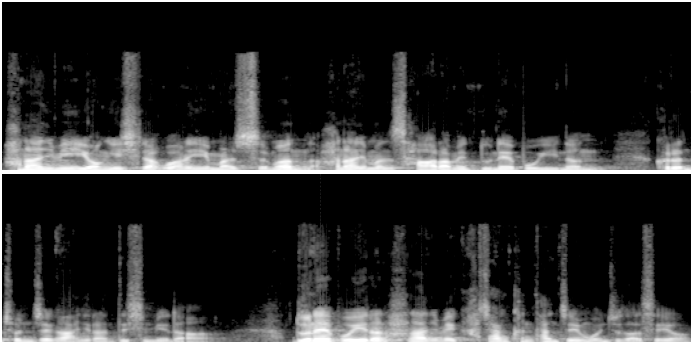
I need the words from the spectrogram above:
하나님이 영이시라고 하는 이 말씀은 하나님은 사람의 눈에 보이는 그런 존재가 아니라는 뜻입니다. 눈에 보이는 하나님의 가장 큰 단점이 뭔지 아세요?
